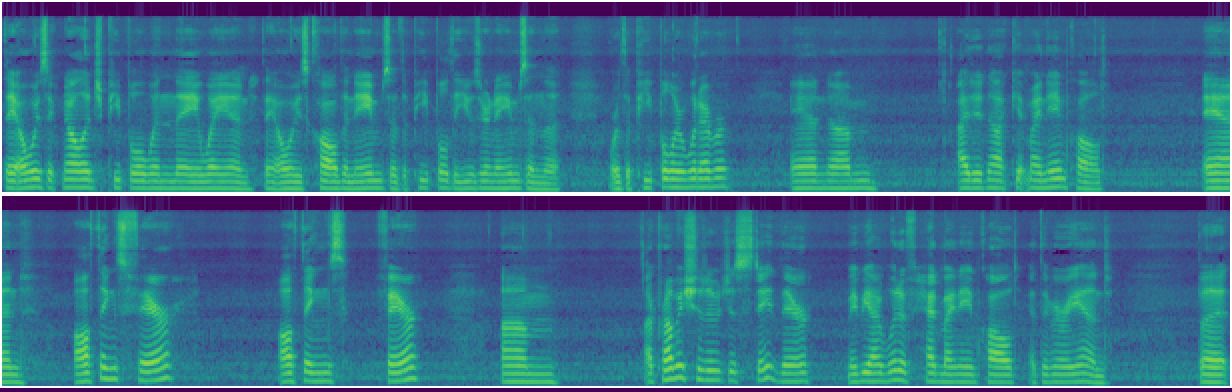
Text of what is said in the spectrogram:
They always acknowledge people when they weigh in. They always call the names of the people, the usernames, and the or the people or whatever. And um, I did not get my name called. And all things fair, all things fair. Um, I probably should have just stayed there. Maybe I would have had my name called at the very end. But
